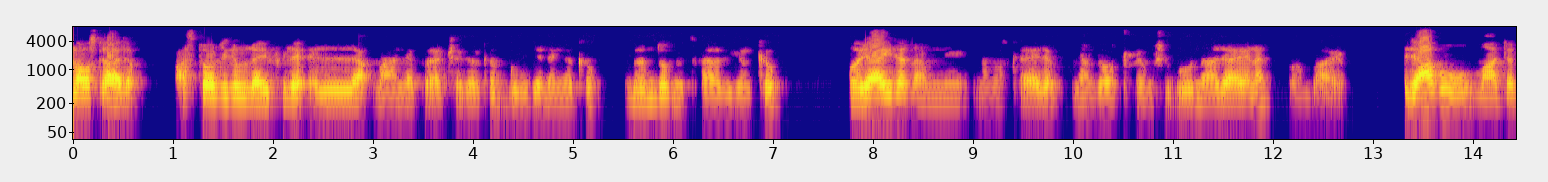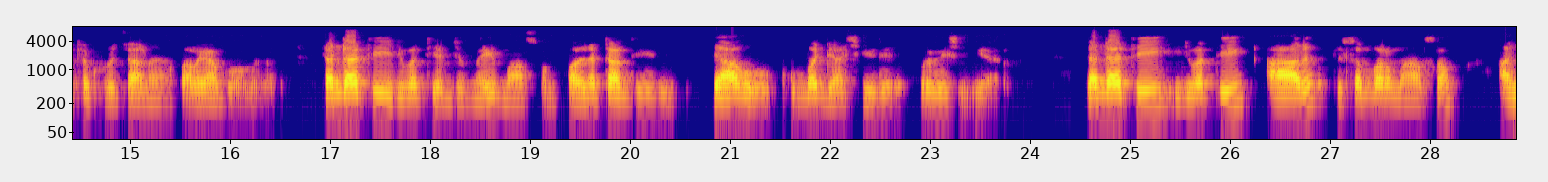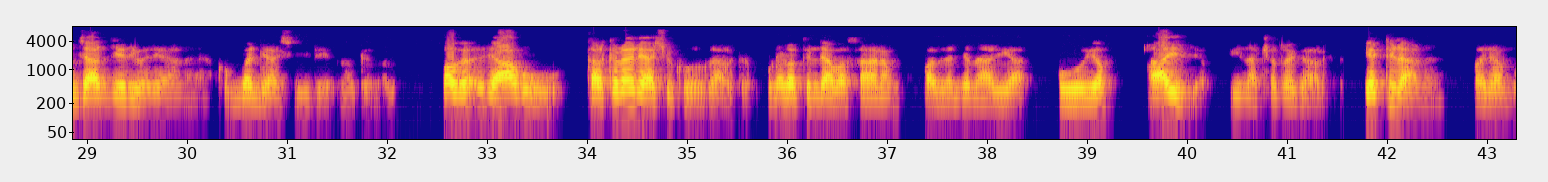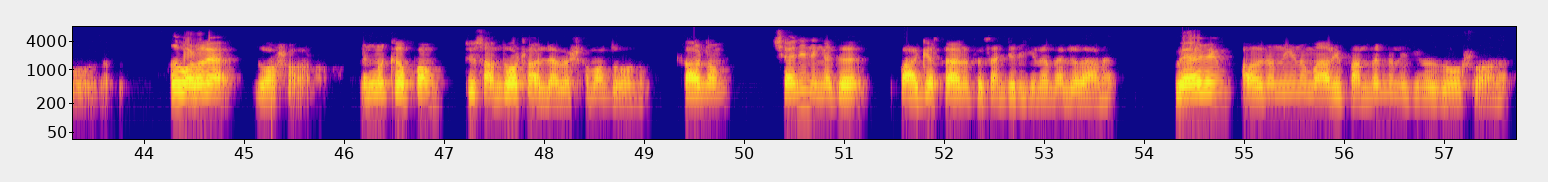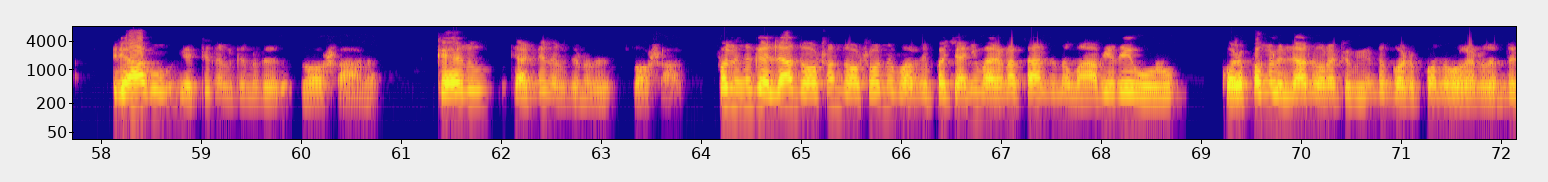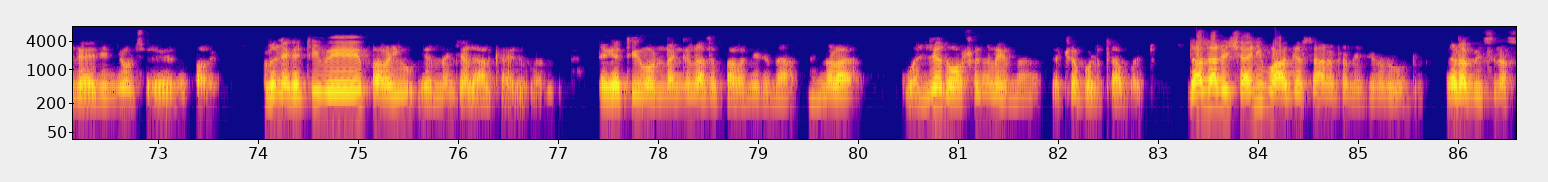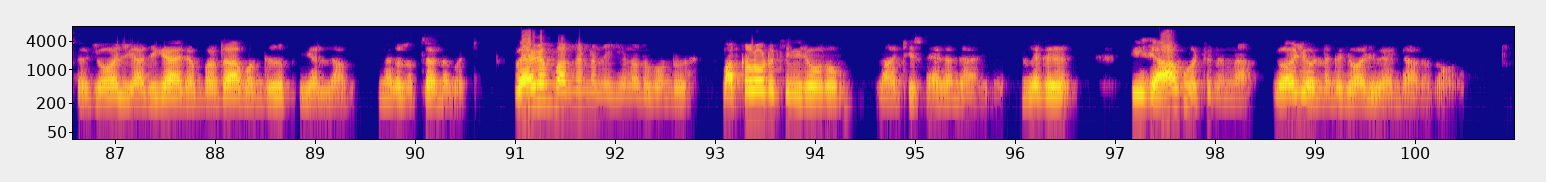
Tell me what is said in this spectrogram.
നമസ്കാരം. അസ്ട്രോളജിക്കൽ ലൈഫിലെ എല്ലാ മാന്യ പ്രേക്ഷകർക്കും ഗുരുജനങ്ങൾക്കും ബന്ധുമിത്രാദികൾക്കും ഒരായിരം നന്ദി നമസ്കാരം. ഞാൻ ഡോക്ടർ എം ശുഭു നാരായണൻ പമ്പായം. രാഹു മാറ്റത്തെ കുറിച്ചാണ് പറയാൻ പോകുന്നത്. രണ്ടായിരത്തി ഇരുപത്തി അഞ്ച് മെയ് മാസം പതിനെട്ടാം തീയതി രാഹു കുംഭൻ രാശിയിൽ പ്രവേശിക്കുകയാണ്. രണ്ടായിരത്തി ഇരുപത്തി ആറ് ഡിസംബർ മാസം അഞ്ചാം തീയതി വരെയാണ് കുംഭൻ രാശിയിൽ നിൽക്കുന്നത്. അപ്പൊ രാഹു കർക്കിടക രാശിക്കാർക്ക് പുണരത്തിന്റെ അവസാനം പതിനഞ്ച് നാഴിക പൂയം ആയില്യം ഈ നക്ഷത്രക്കാർക്ക് എട്ടിലാണ് വരാൻ പോകുന്നത്. അത് വളരെ ദോഷമാണ്. നിങ്ങൾക്കൊപ്പം ഒരു സന്തോഷമല്ല വിഷമം തോന്നും. കാരണം ശനി നിങ്ങൾക്ക് ഭാഗ്യസ്ഥാനത്ത് സഞ്ചരിക്കുന്നത് നല്ലതാണ്. വേഴയും പതിനൊന്നിൽ നിന്ന് മാറി പന്ത്രണ്ട് നിൽക്കുന്നത് ദോഷമാണ്. രാഹു എട്ട് നിൽക്കുന്നത് ദോഷമാണ് കേതു രണ്ട് നിൽക്കുന്നത് ദോഷമാണ് ഇപ്പൊ നിങ്ങൾക്ക് എല്ലാ ദോഷം ദോഷം എന്ന് പറഞ്ഞ് ഇപ്പൊ ശനി മരണസ്ഥാനത്ത് നിന്ന് മാറിയതേ ഉള്ളൂ. കുഴപ്പങ്ങളില്ല എന്ന് പറഞ്ഞിട്ട് വീണ്ടും കുഴപ്പമെന്ന് പറയുന്നത് എന്ത് കാര്യം ജോത്സരെ എന്ന് പറയും. അത് നെഗറ്റീവേ പറയൂ എന്നും ചില ആൾക്കാർ പറയും. നെഗറ്റീവ് ഉണ്ടെങ്കിൽ അത് പറഞ്ഞിരുന്ന നിങ്ങളെ വലിയ ദോഷങ്ങളിൽ നിന്ന് രക്ഷപ്പെടുത്താൻ പറ്റും. ഇതാണ്ട് ശനി ഭാഗ്യസ്ഥാനത്ത് നിൽക്കുന്നത് കൊണ്ട് നിങ്ങളുടെ ബിസിനസ് ജോലി അധികാരം പ്രതാപം കീർത്തി എല്ലാം നിലനിർത്താൻ പറ്റും. വേഴം പന്ത്രണ്ട് നിൽക്കുന്നത് കൊണ്ട് മക്കളോടൊക്കെ വിരോധവും മാറ്റി സ്നേഹം കാണിക്കും. നിങ്ങൾക്ക് ഈ രാഹു ഇട്ട് നിന്ന ജോലി ഉണ്ടെങ്കിൽ ജോലി വേണ്ടാന്ന് തോന്നും.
